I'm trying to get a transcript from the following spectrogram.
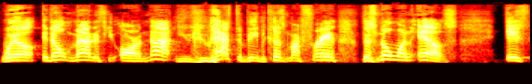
Well, it don't matter if you are or not. You you have to be because my friend, there's no one else. If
